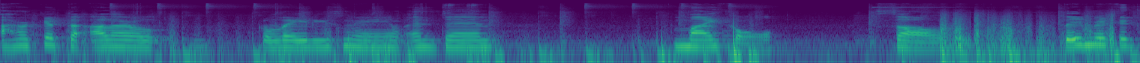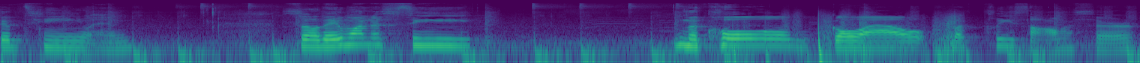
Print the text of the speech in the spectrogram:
I forget the other lady's name, and then Michael. So they make a good team, and so they want to see Nicole go out, the police officer.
